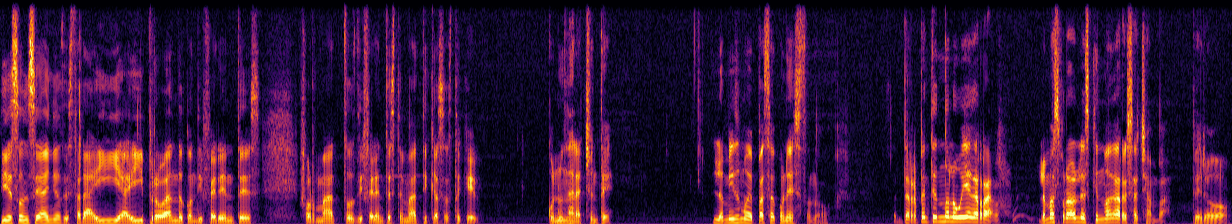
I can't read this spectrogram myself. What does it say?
10, 11 años de estar ahí, ahí, probando con diferentes formatos, diferentes temáticas, hasta que con una la chunté. Lo mismo me pasa con esto, ¿no? De repente no lo voy a agarrar. Lo más probable es que no agarre esa chamba. Pero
